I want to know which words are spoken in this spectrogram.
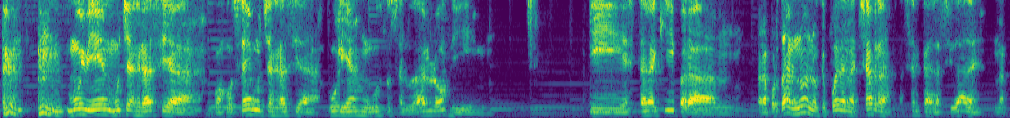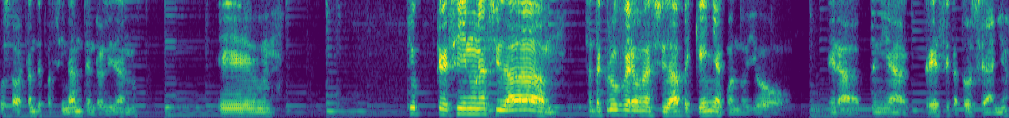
Muy bien, muchas gracias Juan José, muchas gracias Julia, un gusto saludarlos y, estar aquí para, para, aportar ¿no? en lo que pueda en la charla acerca de las ciudades, una cosa bastante fascinante en realidad. ¿no? Eh, yo crecí en una ciudad, Santa Cruz era una ciudad pequeña cuando yo era, tenía 13, 14 años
